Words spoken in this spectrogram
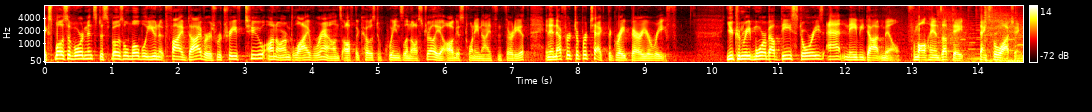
Explosive Ordnance Disposal Mobile Unit 5 divers retrieved two unarmed live rounds off the coast of Queensland, Australia, August 29th and 30th in an effort to protect the Great Barrier Reef. You can read more about these stories at Navy.mil. From All Hands Update, thanks for watching.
